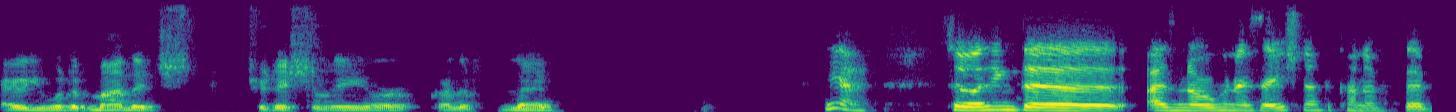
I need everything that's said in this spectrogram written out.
how you would have managed traditionally or kind of led? Yeah. So I think the as an organization at the kind of the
